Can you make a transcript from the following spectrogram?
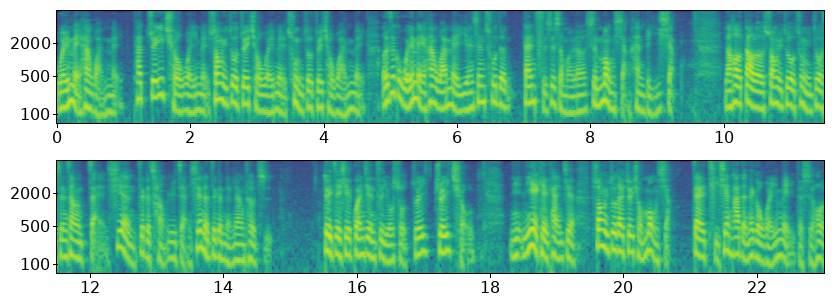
唯美和完美。他追求唯美，双鱼座追求唯美，处女座追求完美。而这个唯美和完美延伸出的单词是什么呢？是梦想和理想。然后到了双鱼座、处女座身上展现这个场域，展现了这个能量特质，对这些关键字有所追追求。你你也可以看见，双鱼座在追求梦想。在体现他的那个唯美的时候，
